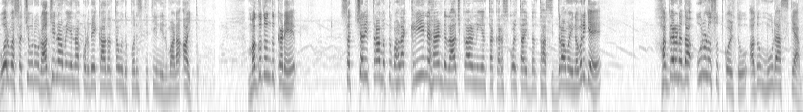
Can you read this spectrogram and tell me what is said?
ಓರ್ವ ಸಚಿವರು ರಾಜೀನಾಮೆಯನ್ನ ಕೊಡಬೇಕಾದಂಥ ಒಂದು ಪರಿಸ್ಥಿತಿ ನಿರ್ಮಾಣ ಆಯಿತು. ಮಗದೊಂದು ಕಡೆ ಸಚ್ಚರಿತ್ರ ಮತ್ತು ಬಹಳ ಕ್ಲೀನ್ ಹ್ಯಾಂಡ್ ರಾಜಕಾರಣಿ ಅಂತ ಕರೆಸ್ಕೊಳ್ತಾ ಇದ್ದಂತಹ ಸಿದ್ದರಾಮಯ್ಯನವರಿಗೆ ಹಗರಣದ ಉರುಳು ಸುತ್ತಕೊಳ್ತು. ಅದು ಮೂಡಾ ಸ್ಕ್ಯಾಮ್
